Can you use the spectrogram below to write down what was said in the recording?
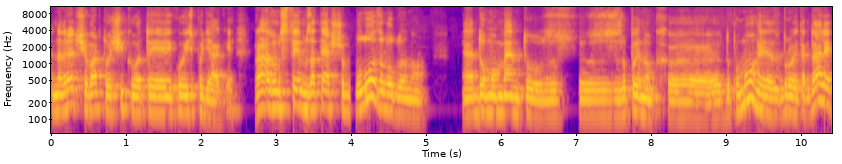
навряд чи варто очікувати якоїсь подяки. Разом з тим, за те, що було зроблено е, до моменту зупинок допомоги, зброї і так далі.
